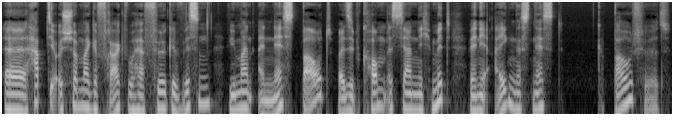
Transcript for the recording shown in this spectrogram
äh, habt ihr euch schon mal gefragt, woher Vögel wissen, wie man ein Nest baut? Weil sie bekommen es ja nicht mit, wenn ihr eigenes Nest gebaut wird.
